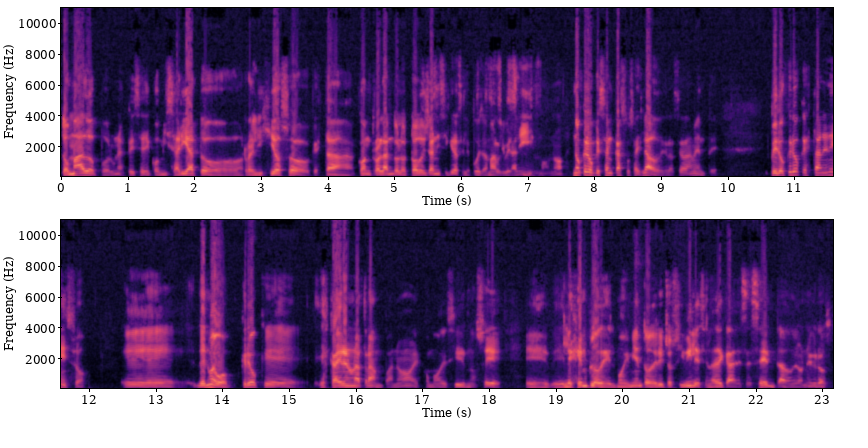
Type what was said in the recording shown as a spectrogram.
tomado por una especie de comisariato religioso que está controlándolo todo y ya ni siquiera se le puede llamar liberalismo. ¿no? no creo que sean casos aislados, desgraciadamente, pero creo que están en eso. Eh, de nuevo, creo que es caer en una trampa, ¿no? Es como decir, no sé, eh, el ejemplo del movimiento de derechos civiles en la década de 60, donde los negros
